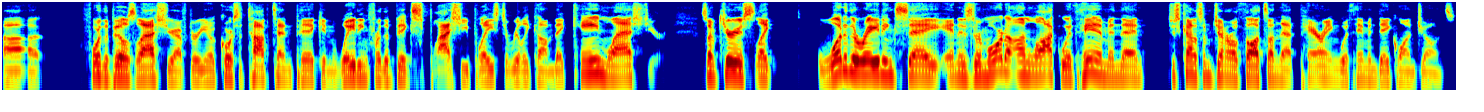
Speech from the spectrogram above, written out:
uh, for the Bills last year after you know of course a top ten pick and waiting for the big splashy plays to really come. They came last year, so I'm curious like what do the ratings say, and is there more to unlock with him? And then just kind of some general thoughts on that pairing with him and Daquan Jones.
